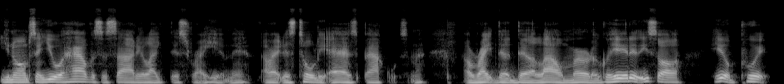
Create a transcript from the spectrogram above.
you know what I'm saying? You will have a society like this right here, man. All right, it's totally ass backwards, man. All right, they they allow murder. Cause here it is. Esau, he'll put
